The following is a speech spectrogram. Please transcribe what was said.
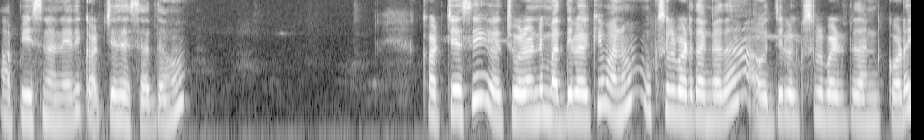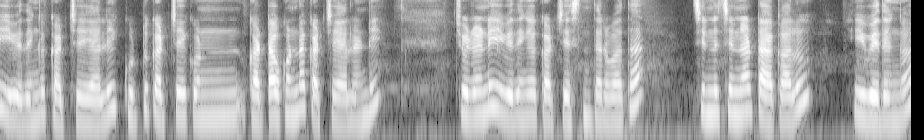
ఆ పీస్ని అనేది కట్ చేసేసేద్దాము. కట్ చేసి చూడండి మధ్యలోకి మనం ఉక్సులు పెడతాం కదా ఆ ఉజ్జులు ఉక్సులు పెట్టడానికి కూడా ఈ విధంగా కట్ చేయాలి. కుట్టు కట్ చేయకుండా కట్ అవ్వకుండా కట్ చేయాలండి. చూడండి ఈ విధంగా కట్ చేసిన తర్వాత చిన్న చిన్న టాకాలు ఈ విధంగా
